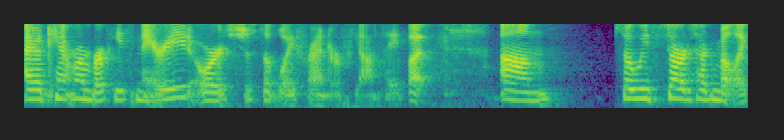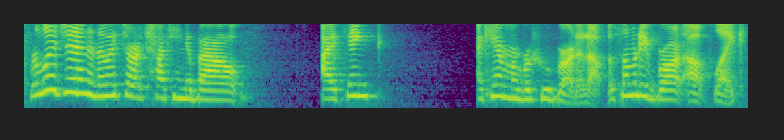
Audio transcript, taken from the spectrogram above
I can't remember if he's married or it's just a boyfriend or fiance, but um. So we started talking about like religion, and then we started talking about. I think I can't remember who brought it up, but somebody brought up like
